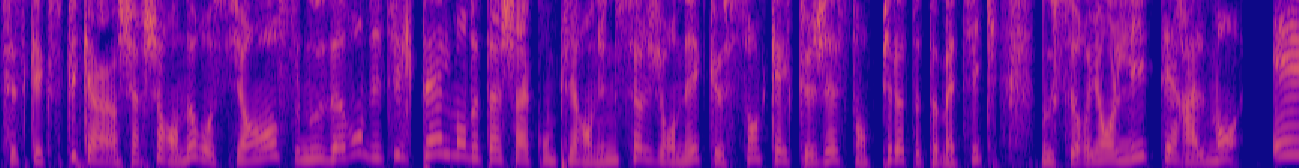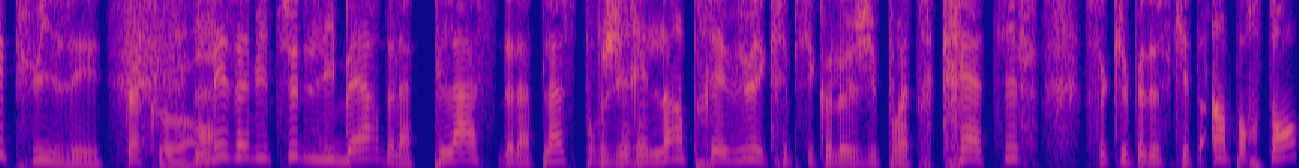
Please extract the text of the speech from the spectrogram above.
C'est ce qu'explique un chercheur en neurosciences. Nous avons, dit-il, tellement de tâches à accomplir en une seule journée que sans quelques gestes en pilote automatique, nous serions littéralement épuisés. D'accord. Les habitudes libèrent de la place, de la place pour gérer l'imprévu, écrit Psychologie, pour être créatif, s'occuper de ce qui est important,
